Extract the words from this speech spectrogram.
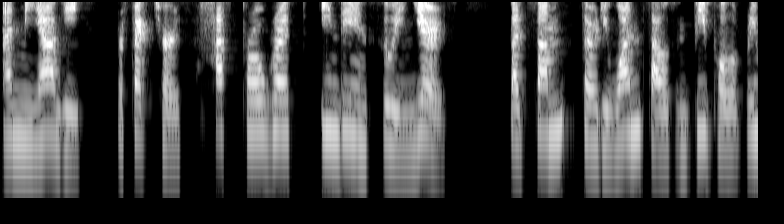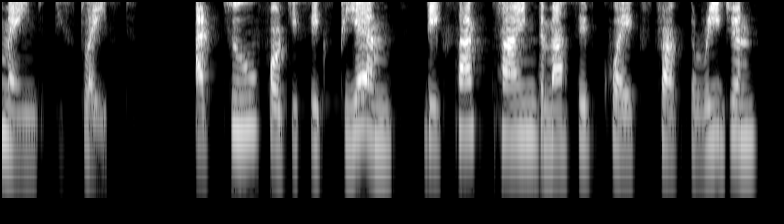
and Miyagi prefectures has progressed in the ensuing years, but some 31,000 people remained displaced. At 2:46 p.m., the exact time the massive quake struck the region,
